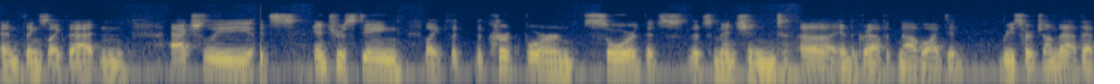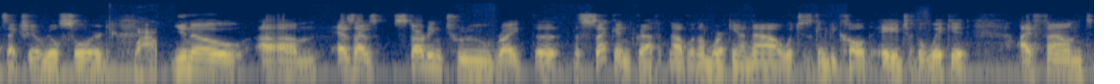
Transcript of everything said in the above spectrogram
and things like that. And actually, it's interesting, like the, the Kirkborn sword that's that's mentioned uh, in the graphic novel. I did research on that. That's actually a real sword. Wow. You know, um, as I was starting to write the, the second graphic novel that I'm working on now, which is going to be called Age of the Wicked, I found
